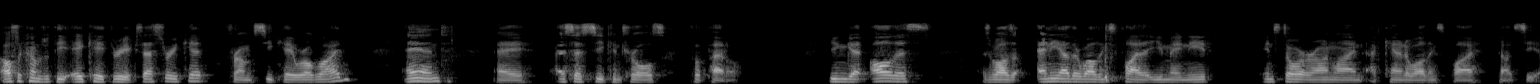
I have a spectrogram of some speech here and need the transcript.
Also comes with the AK3 accessory kit from CK Worldwide and a SCC Controls foot pedal. You can get all this as well as any other welding supply that you may need in store or online at canadaweldingsupply.ca.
